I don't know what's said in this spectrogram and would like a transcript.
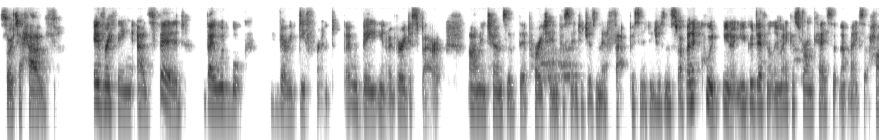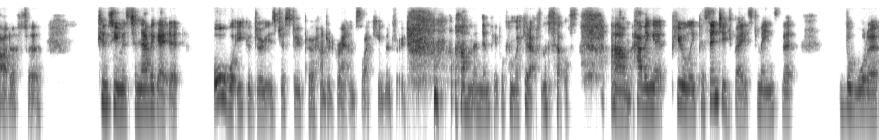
So to have everything as fed they would look very different. They would be you know very disparate um, in terms of their protein percentages and their fat percentages and stuff. And it could you know you could definitely make a strong case that that makes it harder for consumers to navigate it or what you could do is just do per 100 grams like human food. Um, and then people can work it out for themselves. Um, having it purely percentage based means that the water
